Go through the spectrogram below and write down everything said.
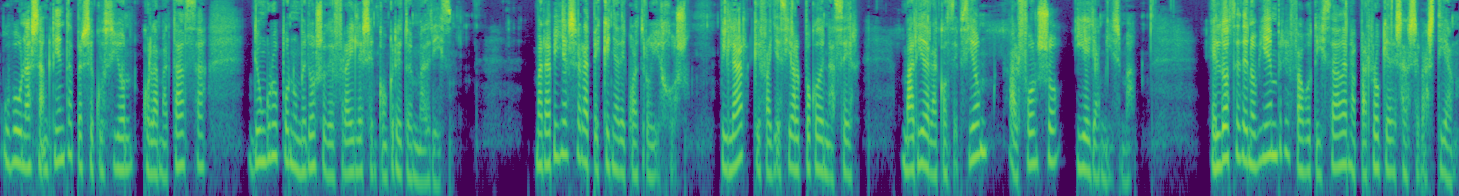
hubo una sangrienta persecución con la matanza de un grupo numeroso de frailes en concreto en Madrid. Maravillas era la pequeña de cuatro hijos. Pilar, que falleció al poco de nacer, María de la Concepción, Alfonso y ella misma. El 12 de noviembre fue bautizada en la parroquia de San Sebastián.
